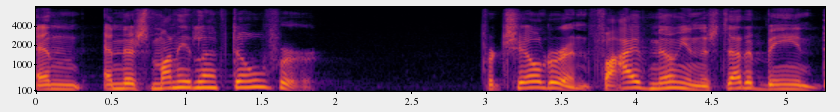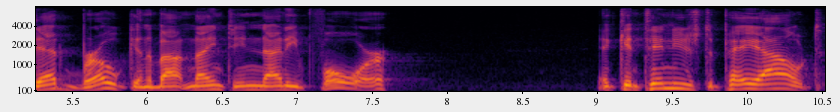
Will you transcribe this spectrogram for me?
And and there's money left over for children. Five million instead of being dead broke in about 1994. It continues to pay out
